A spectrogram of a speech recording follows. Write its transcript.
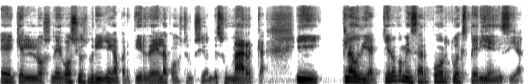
eh, que los negocios brillen a partir de la construcción de su marca. Y Claudia, quiero comenzar por tu experiencia.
